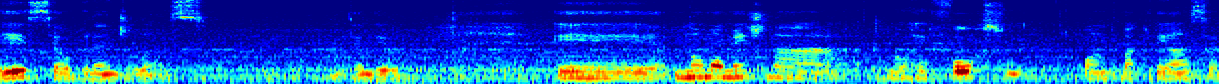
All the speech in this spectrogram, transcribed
esse é o grande lance, entendeu? E, normalmente na, no reforço, quando uma criança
